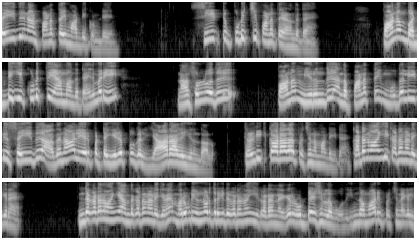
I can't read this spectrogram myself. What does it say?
செய்து நான் பணத்தை மாட்டிக்கொண்டேன். சீட்டு பிடிச்சி பணத்தை இழந்துட்டேன். பணம் வட்டிக்கு கொடுத்து ஏமாந்துட்டேன். இது மாதிரி நான் சொல்வது பணம் இருந்து அந்த பணத்தை முதலீடு செய்து அதனால் ஏற்பட்ட இழப்புகள் யாராக இருந்தாலும். கிரெடிட் கார்டால் பிரச்சனை மாட்டிக்கிட்டேன். கடன் வாங்கி கடன் அடைக்கிறேன். இந்த கடன் வாங்கி அந்த கடன் அடைக்கிறேன். மறுபடியும் இன்னொருத்தர்கிட்ட கடன் வாங்கி கடன் அடைக்கிறேன். ரொட்டேஷனில் போகுது. இந்த மாதிரி பிரச்சனைகள்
